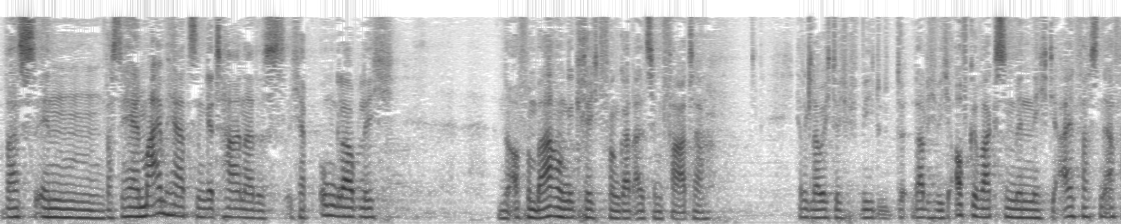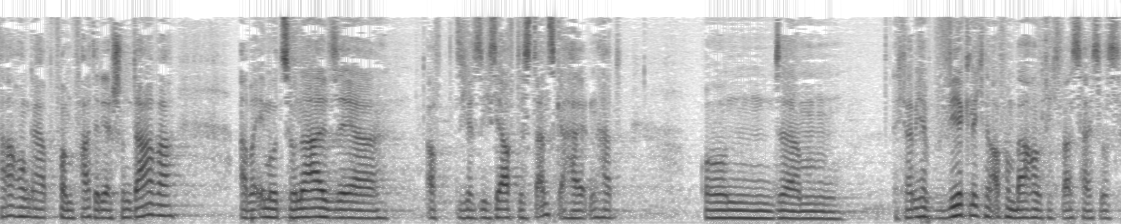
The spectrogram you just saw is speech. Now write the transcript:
was, in, was der Herr in meinem Herzen getan hat, ist, ich habe unglaublich eine Offenbarung gekriegt von Gott als dem Vater. Ich hatte, glaube ich, durch, wie, dadurch, wie ich aufgewachsen bin, nicht die einfachsten Erfahrungen gehabt vom Vater, der schon da war, aber emotional sehr auf, sich, sich sehr auf Distanz gehalten hat. Und ähm, ich glaube, ich habe wirklich eine Offenbarung gekriegt, was heißt es,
